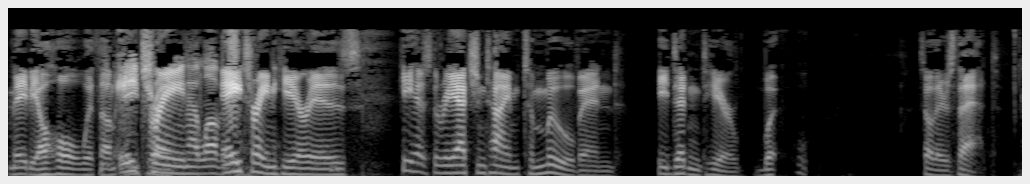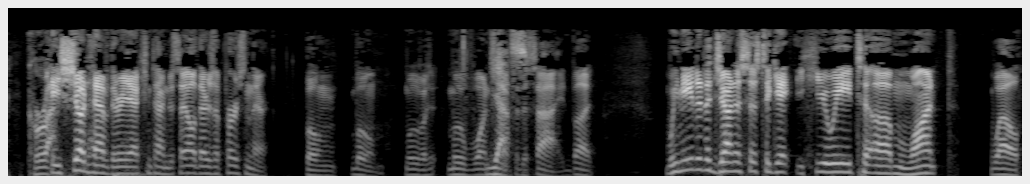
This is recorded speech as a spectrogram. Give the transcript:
maybe a hole with um A train, I love it. A train here is he has the reaction time to move and he didn't here. But so there's that. Correct. He should have the reaction time to say, "Oh, there's a person there." Boom, boom, move move one step to the side. But we needed a Genesis to get Huey to um want well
